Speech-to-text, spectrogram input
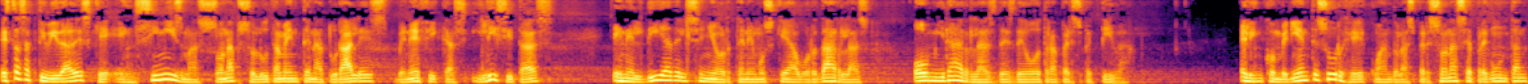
estas actividades que en sí mismas son absolutamente naturales, benéficas y lícitas, en el día del Señor tenemos que abordarlas o mirarlas desde otra perspectiva. El inconveniente surge cuando las personas se preguntan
